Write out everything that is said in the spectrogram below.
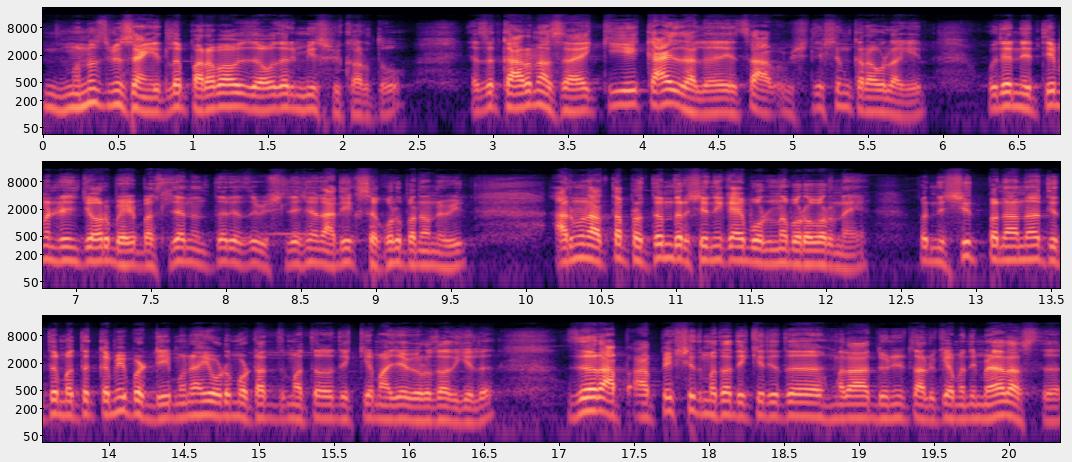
म्हणूनच मी सांगितलं पराभव जबाबदारी मी स्वीकारतो. याचं कारण असं आहे की काय झालं याचं विश्लेषण करावं लागेल. उद्या नेते मंडळींच्यावर भेट बसल्यानंतर याचं विश्लेषण अधिक सखोलपणानं होईल. आणि म्हणून आता प्रथमदर्शनी काय बोलणं बरोबर नाही. पण निश्चितपणानं तिथं मतं कमी पडली. म्हणून एवढं मोठा मतं देखील माझ्या विरोधात गेलं. जर आप अपेक्षित मतं देखील तिथं मला दोन्ही तालुक्यामध्ये मिळालं असतं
